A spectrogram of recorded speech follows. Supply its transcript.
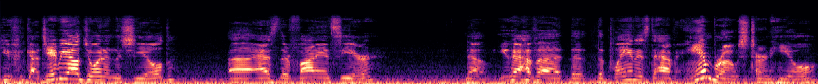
You've got JBL joining the Shield uh, as their financier. No, you have uh, the the plan is to have Ambrose turn heel,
